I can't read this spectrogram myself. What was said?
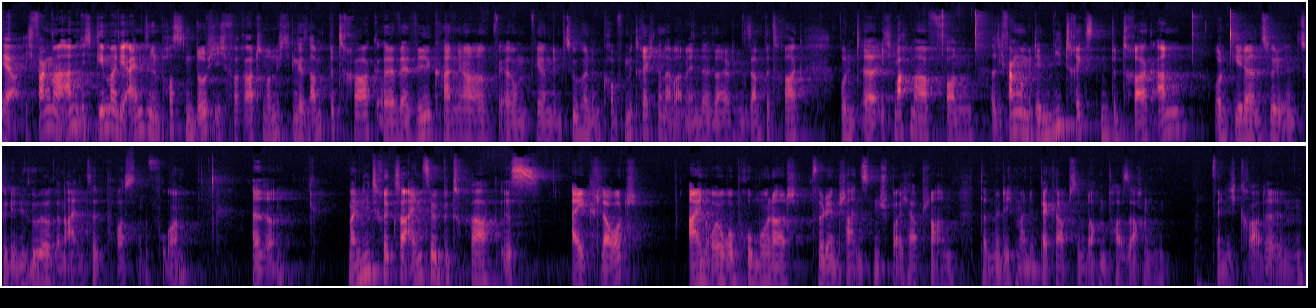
Ja, ich fange mal an. Ich gehe mal die einzelnen Posten durch. Ich verrate noch nicht den Gesamtbetrag. Äh, wer will, kann ja während, während, dem Zuhören im Kopf mitrechnen, aber am Ende sage ich den Gesamtbetrag. Und äh, ich mache mal von, also ich fange mal mit dem niedrigsten Betrag an und gehe dann zu den, zu den höheren Einzelposten vor. Also, mein niedrigster Einzelbetrag ist iCloud 1 Euro pro Monat für den kleinsten Speicherplan, damit ich meine Backups und noch ein paar Sachen, wenn ich gerade im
